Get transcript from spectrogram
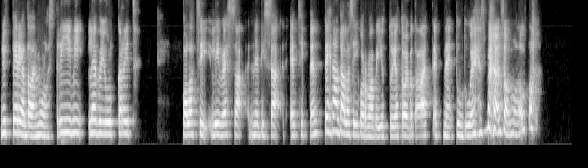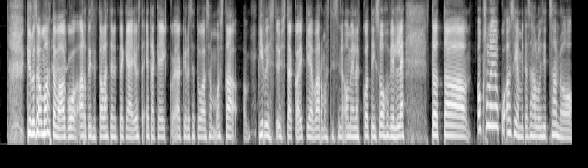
nyt perjantain mulla striimi, levyjulkkarit, palatsi livessä netissä, että sitten tehdään tällaisia korvaavia juttuja ja toivotaan, että, että ne tuntuu edes vähän samalta. Kyllä se on mahtavaa, kun artistit on lähtenyt tekemään just etäkeikkoja. Kyllä se tuo semmoista piristystä kaikkia varmasti sinne omille kotisohville. Tota, onko sulla joku asia, mitä sä haluaisit sanoa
